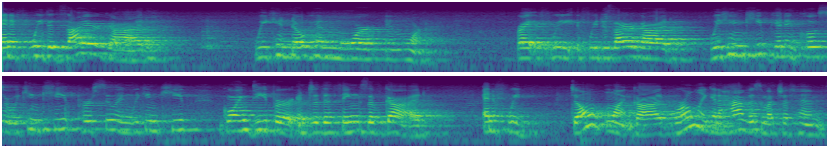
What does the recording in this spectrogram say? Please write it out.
And if we desire God, we can know Him more and more. Right? If we, if we desire God, we can keep getting closer. We can keep pursuing. We can keep going deeper into the things of God. And if we don't want God, we're only going to have as much of Him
